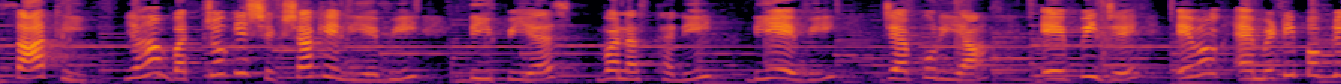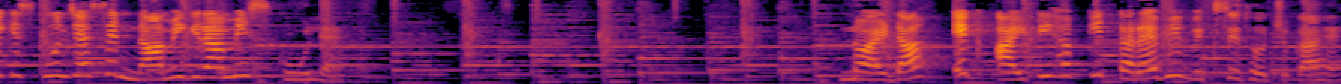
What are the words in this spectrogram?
साथ ही यहाँ बच्चों की शिक्षा के लिए भी DPS Vanasthali DAV Jaipuria APJ एवं एमएटी पब्लिक स्कूल जैसे नामी गिरामी स्कूल हैं। नोएडा एक आईटी हब की तरह भी विकसित हो चुका है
